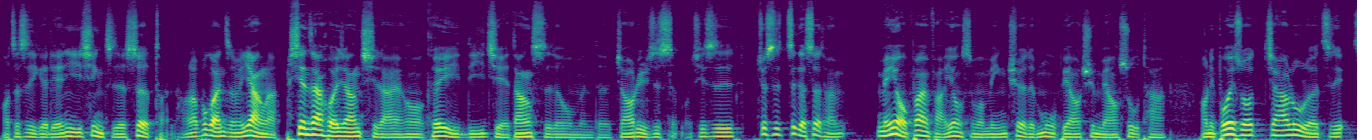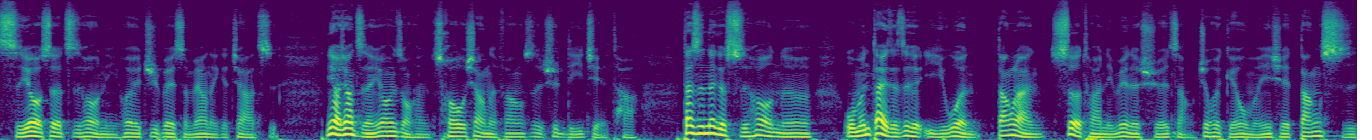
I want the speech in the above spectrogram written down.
哦，这是一个联谊性质的社团。好了，不管怎么样了，现在回想起来，哦，可以理解当时的我们的焦虑是什么。其实就是这个社团没有办法用什么明确的目标去描述它。”哦，你不会说加入了慈慈幼社之后，你会具备什么样的一个价值？你好像只能用一种很抽象的方式去理解它。但是那个时候呢，我们带着这个疑问，当然社团里面的学长就会给我们一些当时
